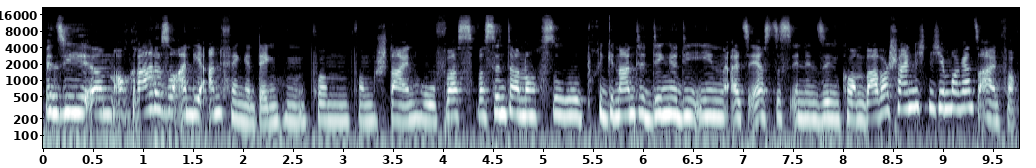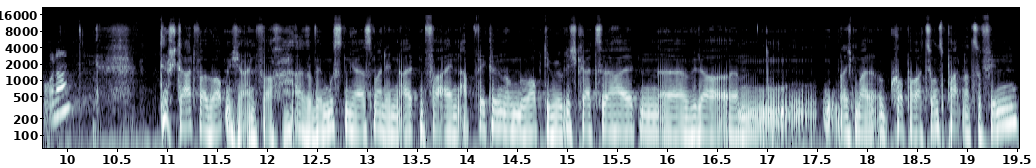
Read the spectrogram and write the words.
Wenn Sie ähm, auch gerade so an die Anfänge denken vom, vom Steinhof, was, was sind da noch so prägnante Dinge, die Ihnen als erstes in den Sinn kommen? War wahrscheinlich nicht immer ganz einfach, oder? Der Start war überhaupt nicht einfach. Also wir mussten ja erstmal den alten Verein abwickeln, um überhaupt die Möglichkeit zu erhalten, äh, wieder ähm, ich mal, Kooperationspartner zu finden.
